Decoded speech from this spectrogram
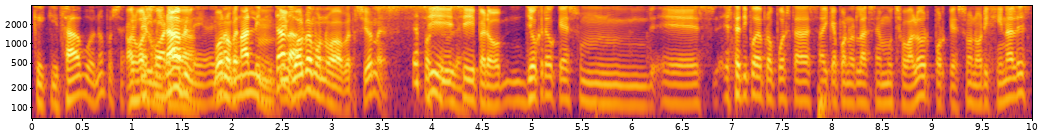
que quizá, bueno, pues Algo mejorable, limitada. Bueno, más, más ve- limitada. igual vemos nuevas versiones. Es sí, posible. sí, pero yo creo que es un es- este tipo de propuestas hay que ponerlas en mucho valor porque son originales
